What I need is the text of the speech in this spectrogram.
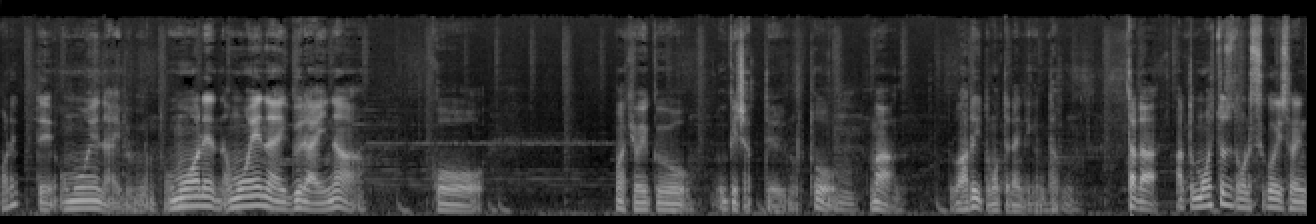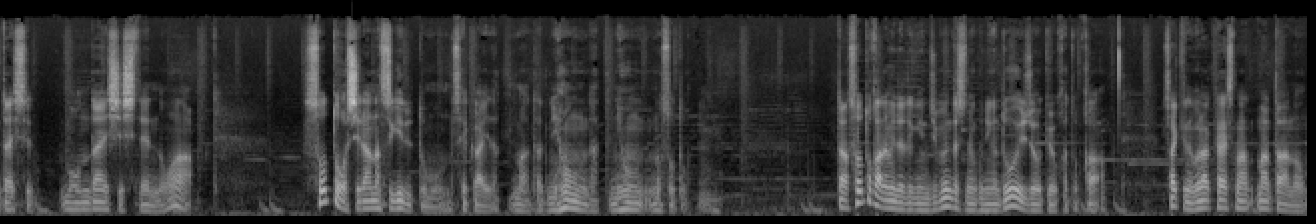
あれって思えない部分思われ思えないぐらいなこうまあ教育を受けちゃってるのと、まあ悪いと思ってないんだけど多分。ただあともう一つ俺すごいそれに対して問題視してるのは外を知らなすぎると思う世界だって。まあだ日本だって日本の外、だから外から見た時に自分たちの国がどういう状況かとかさっきのブラック・ライスマターの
